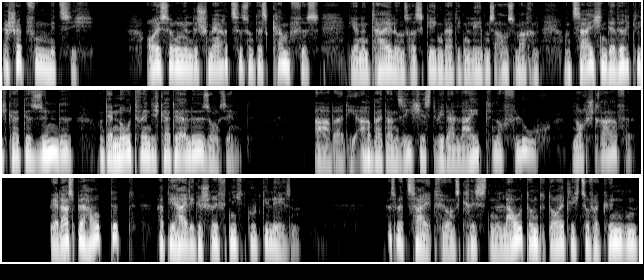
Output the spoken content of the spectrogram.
Erschöpfung mit sich, Äußerungen des Schmerzes und des Kampfes, die einen Teil unseres gegenwärtigen Lebens ausmachen und Zeichen der Wirklichkeit der Sünde und der Notwendigkeit der Erlösung sind. Aber die Arbeit an sich ist weder Leid noch Fluch noch Strafe. Wer das behauptet, hat die Heilige Schrift nicht gut gelesen. Es wird Zeit für uns Christen, laut und deutlich zu verkünden,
